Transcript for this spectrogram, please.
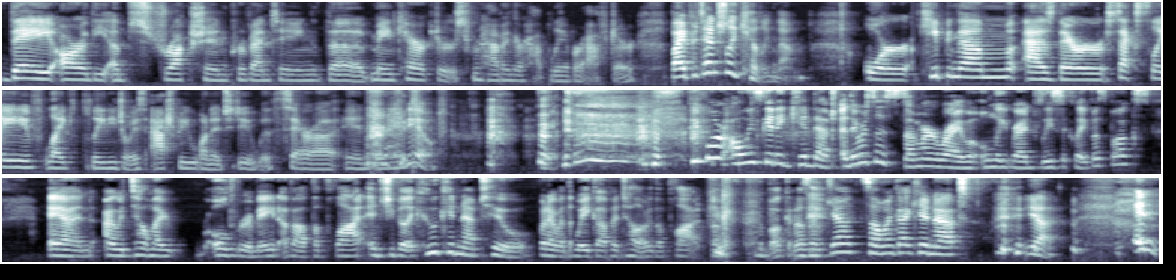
they are the obstruction preventing the main characters from having their happily ever after by potentially killing them or keeping them as their sex slave like lady joyce ashby wanted to do with sarah in Right. View. Always getting kidnapped. And there was a summer where I only read Lisa Kleypas books, and I would tell my old roommate about the plot, and she'd be like, "Who kidnapped who?" But I would wake up and tell her the plot of the book, and I was like, "Yeah, someone got kidnapped." yeah. And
